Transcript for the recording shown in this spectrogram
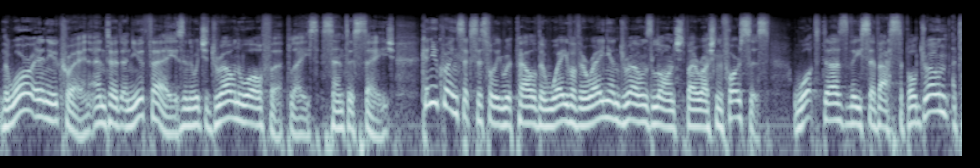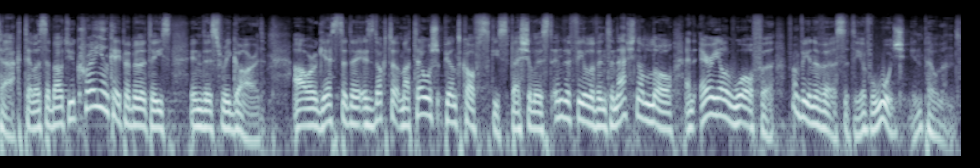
The war in Ukraine entered a new phase in which drone warfare plays center stage. Can Ukraine successfully repel the wave of Iranian drones launched by Russian forces? What does the Sevastopol drone attack tell us about Ukrainian capabilities in this regard? Our guest today is Dr. Mateusz Piątkowski, specialist in the field of international law and aerial warfare from the University of Łódź in Poland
